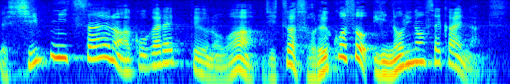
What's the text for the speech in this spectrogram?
で親密さへの憧れっていうのは実はそれこそ祈りの世界なんです。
